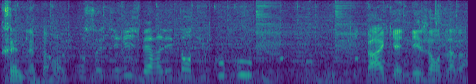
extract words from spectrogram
prennent la parole. On se dirige vers l'étang du coucou. Il paraît qu'il y a une légende là-bas.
